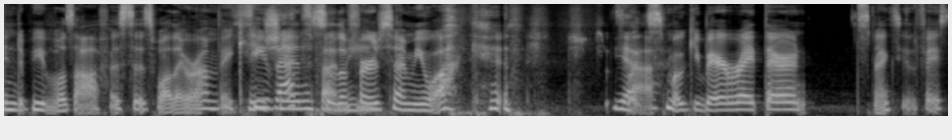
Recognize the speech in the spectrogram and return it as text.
into people's offices while they were on vacation. that's so the first time you walk in, it's Yeah. like Smokey Bear right there and smacks you in the face.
